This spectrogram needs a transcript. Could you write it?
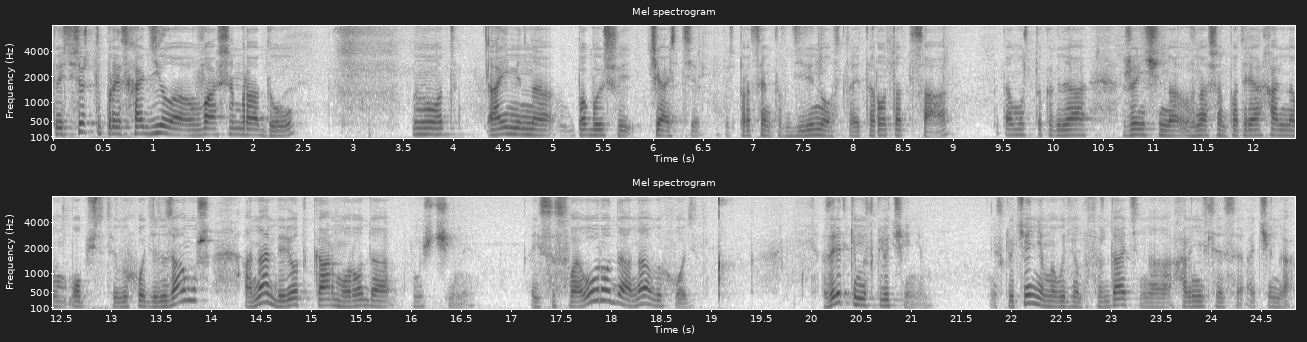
То есть все, что происходило в вашем роду, вот, а именно по большей части, то есть процентов 90, это род отца, Потому что когда женщина в нашем патриархальном обществе выходит замуж, она берет карму рода мужчины. И со своего рода она выходит. За редким исключением. Исключение мы будем обсуждать на хранителе очага.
